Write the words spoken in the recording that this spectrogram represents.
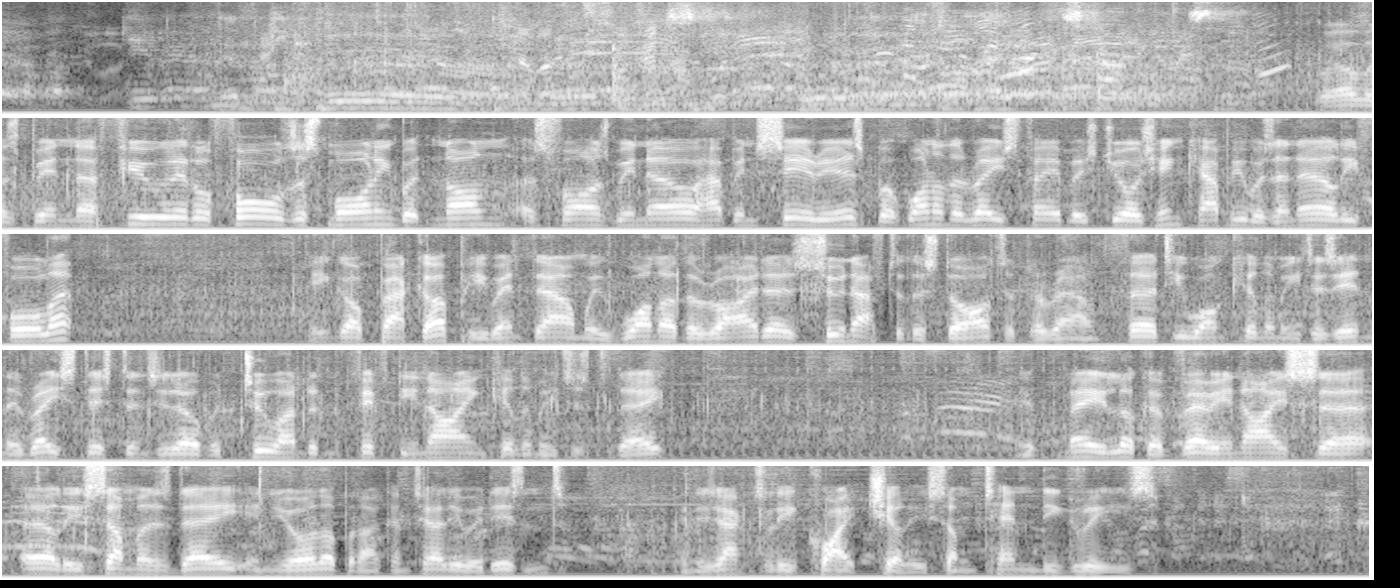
Well, there's been a few little falls this morning, but none, as far as we know, have been serious. But one of the race favourites, George Hincapie, was an early faller. He got back up. He went down with one other rider soon after the start at around 31 kilometres in. The race distance is over 259 kilometres today. It may look a very nice uh, early summer's day in Europe, but I can tell you it isn't. It is actually quite chilly, some 10 degrees.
